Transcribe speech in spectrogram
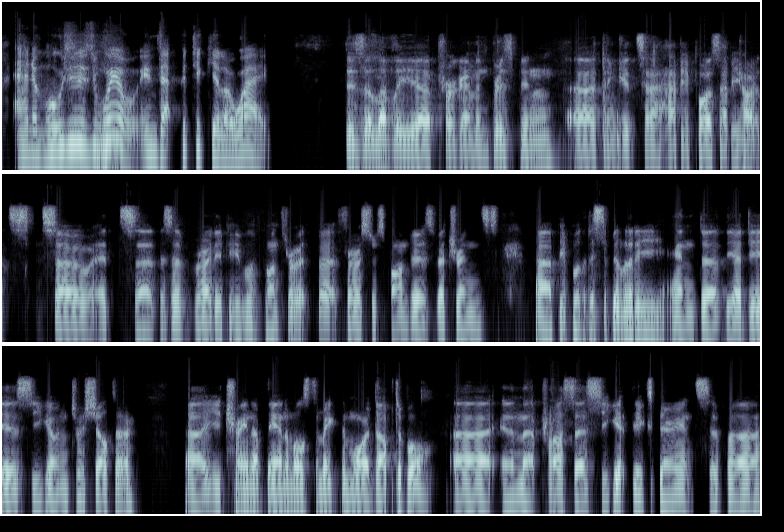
animals as well in that particular way. There's a lovely uh, program in Brisbane. Uh, I think it's uh, Happy Paws, Happy Hearts. So it's uh, there's a variety of people who've gone through it, but first responders, veterans, uh, people with a disability, and uh, the idea is you go into a shelter, you train up the animals to make them more adoptable, Uh, and in that process, you get the experience of uh,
